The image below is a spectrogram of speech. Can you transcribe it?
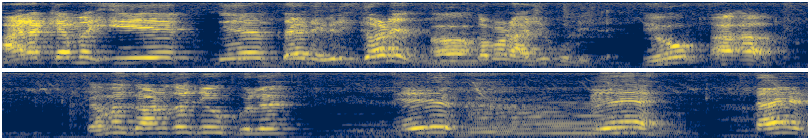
આના કેમાં એક, બે, ત્રણ એવી ગણે તમારે હાચું ખુલી જાય. એવું? હા, હા. તમે ગણતો જેવું ખુલે? એક બે ત્રણ.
